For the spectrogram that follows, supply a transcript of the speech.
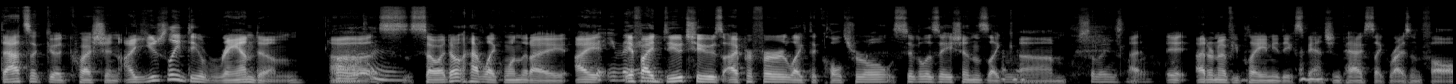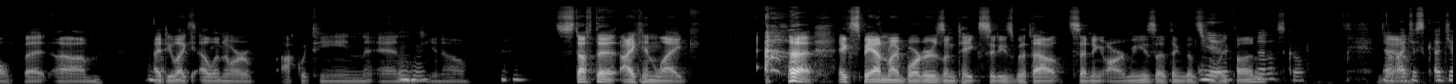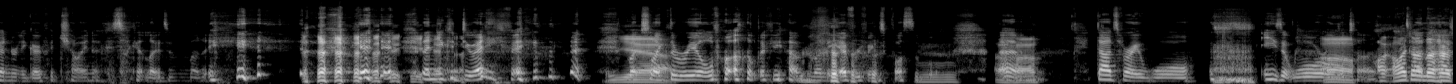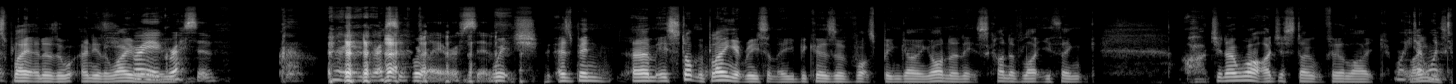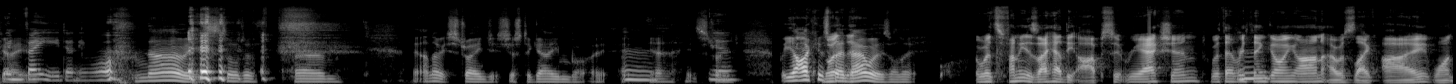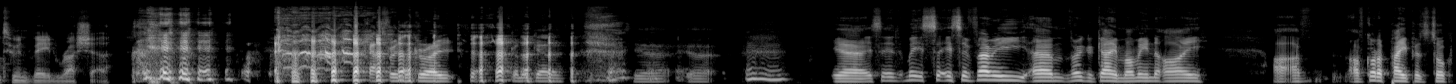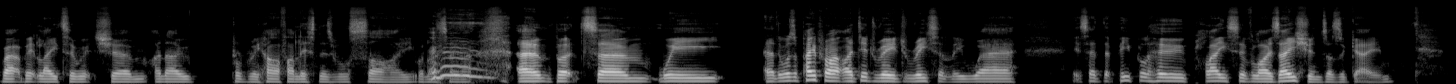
that's a good question. I usually do random. Uh, Oh. so I don't have like one that I I That if I do choose, I prefer like the cultural civilizations. Like Mhm. um, Celine's I, it, I don't know if you play any of the Mm-hmm. expansion packs like Rise and Fall, but um, I do like personally. Eleanor Aquitaine and Mhm. you know Mhm. stuff that I can like expand my borders and take cities without sending armies. I think that's yeah, really fun. No, that's cool. No, Yeah. I just I generally go for China because I get loads of money. Yeah. then you can do anything. yeah. Much like the real world, if you have money, everything's possible. Uh-huh. Um, Dad's very war. He's at war all the Oh. time. I, I don't know how to play it another any other way. very really. aggressive. Very aggressive player of Civ. which has been um, it's stopped me playing it recently because of what's been going on, and it's kind of like you think, oh, do you know what? I just don't feel like What you don't want to game. invade anymore. No, it's sort of. Um, I know it's strange. It's just a game, but it, it- Mm. yeah, it's Yeah. strange. But yeah, I can spend the- hours on it. What's funny is I had the opposite reaction with everything going on. I was like, I want to invade Russia. Catherine the Great, gonna get her. Yeah, yeah. Mhm. Yeah, it's it, it's it's a very um, very good game. I mean, I I- I've I've got a paper to talk about a bit later, which um, I know probably half our listeners will sigh when I say that. Um, but um, we uh, there was a paper I, I did read recently where it said that people who play Civilizations as a game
